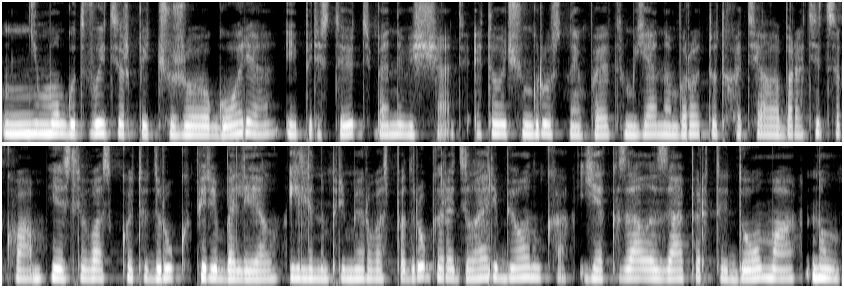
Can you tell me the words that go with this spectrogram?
не могут вытерпеть чужое горе и перестают тебя навещать. Это очень грустно, и поэтому я, наоборот, тут хотела обратиться к вам. Если у вас какой-то друг переболел, или, например, у вас подруга родила ребенка и оказалась запертой дома, ну,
